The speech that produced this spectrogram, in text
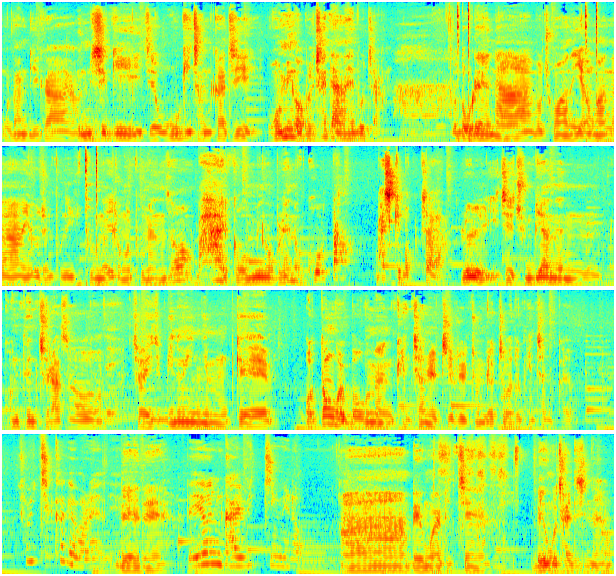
5단기가 음식이 이제 오기 전까지 워밍업을 최대한 해보자 아, 뭐 노래나 뭐 좋아하는 영화나 요즘 보는 유튜브나 이런 걸 보면서 막 이렇게 워밍업을 해놓고 딱 맛있게 먹자를 이제 준비하는 콘텐츠라서 네. 저희 이제 민호이님께 어떤 걸 먹으면 괜찮을지를 좀 여쭤봐도 괜찮을까요? 솔직하게 말해야 돼요. 네네. 매운 갈비찜이라고. 아 매운 갈비찜. 네, 매운 거 잘 드시나요?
